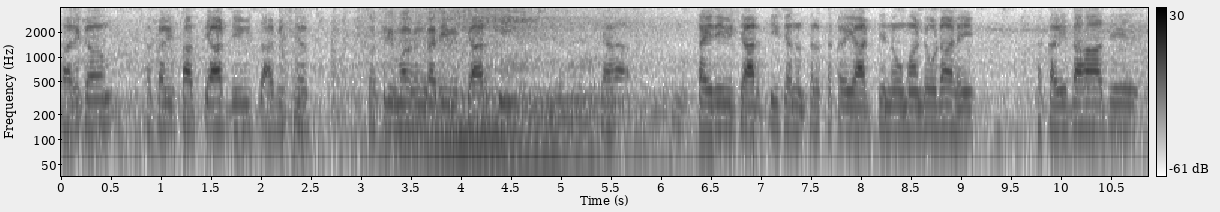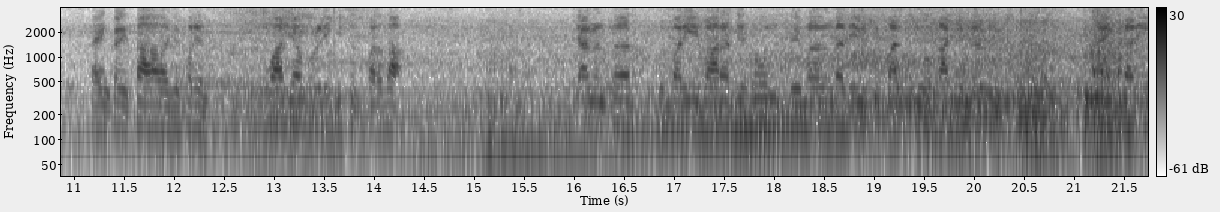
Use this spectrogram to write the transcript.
कार्यक्रम सकाळी सात ते आठ देवीचा अभिषेक व श्री गंगा देवीची आरती त्या मुक्ताई आरती त्यानंतर सकाळी आठ ते नऊ मांडव आहे सकाळी दहा ते सायंकाळी सहा वाजेपर्यंत वाद्या मुरळी गीत स्पर्धा. त्यानंतर दुपारी बारा ते दोन श्री गंगा देवीची पालखी व काठी मिळवणूक सायंकाळी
